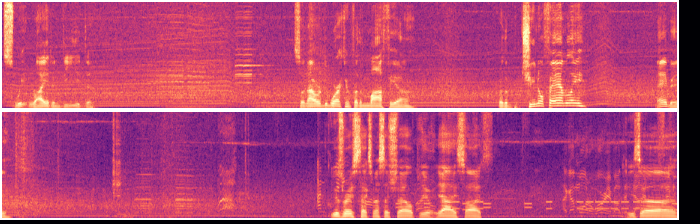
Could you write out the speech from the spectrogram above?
Sweet ride indeed. So now we're working for the mafia. For the Chino family? Maybe. Use race text message to help you. Yeah, I saw it. He's uh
